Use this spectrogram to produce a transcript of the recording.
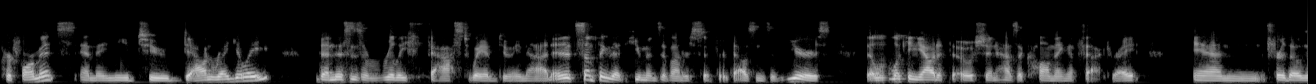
performance and they need to downregulate, then this is a really fast way of doing that. And it's something that humans have understood for thousands of years that looking out at the ocean has a calming effect, right? And for those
